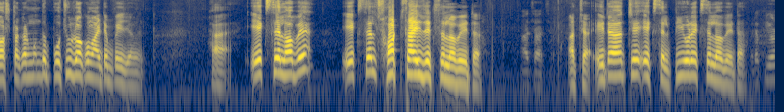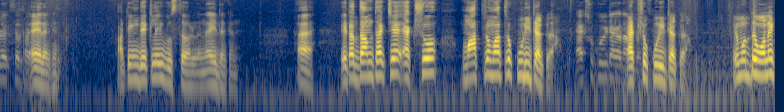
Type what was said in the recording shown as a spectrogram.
দশ টাকার মধ্যে প্রচুর রকম আইটেম পেয়ে যাবেন। হ্যাঁ এক্সেল হবে। এক্সেল শর্ট সাইজ এক্সেল হবে এটা। আচ্ছা আচ্ছা। আচ্ছা এটা হচ্ছে এক্সেল পিওর এক্সেল হবে এটা। এই দেখেন কাটিং দেখলেই বুঝতে পারবেন এই দেখেন। হ্যাঁ এটার দাম থাকছে একশো মাত্র মাত্র কুড়ি টাকা। একশো কুড়ি টাকা এর মধ্যে অনেক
